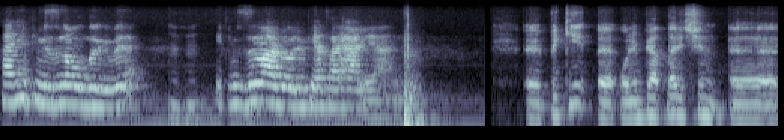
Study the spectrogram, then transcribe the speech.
Her hepimizin olduğu gibi. Hı hı. Hepimizin var bir olimpiyat hayali yani. Ee, peki e, olimpiyatlar için e,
